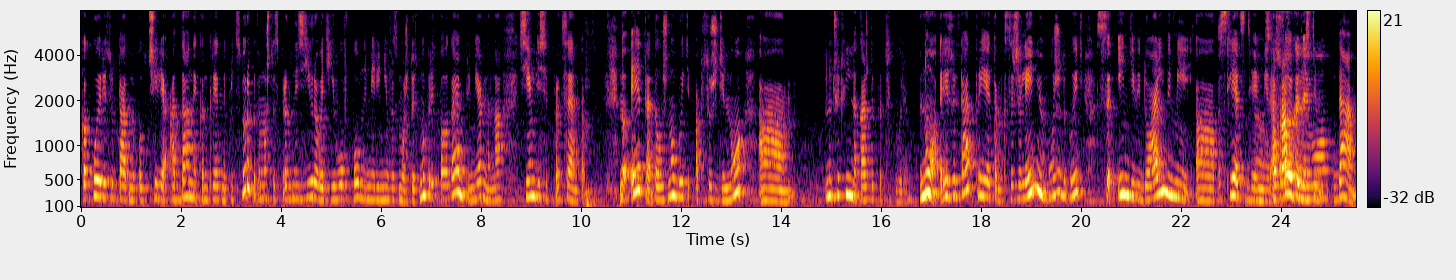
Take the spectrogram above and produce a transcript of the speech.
какой результат мы получили от данной конкретной процедуры, потому что спрогнозировать его в полной мере невозможно. То есть мы предполагаем примерно на 70%. Но это должно быть обсуждено а, ну, чуть ли не на каждой процедуре. Но результат при этом, к сожалению, может быть с индивидуальными а, последствиями, да, с особенностями. Его... Да.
